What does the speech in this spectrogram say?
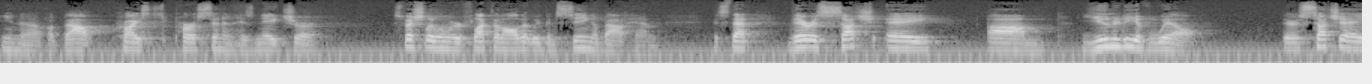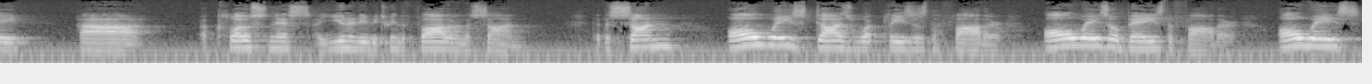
you know, about Christ's person and his nature, especially when we reflect on all that we've been seeing about him. It's that there is such a um, unity of will there's such a, uh, a closeness, a unity between the Father and the Son, that the Son always does what pleases the Father, always obeys the Father, always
